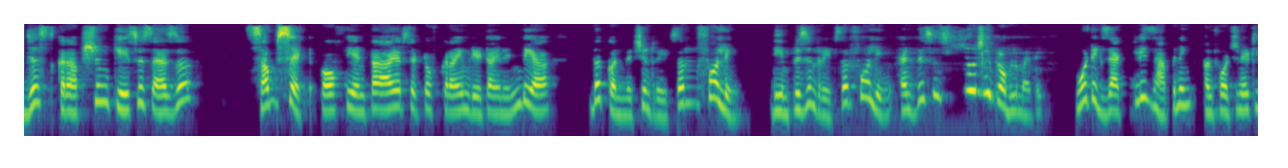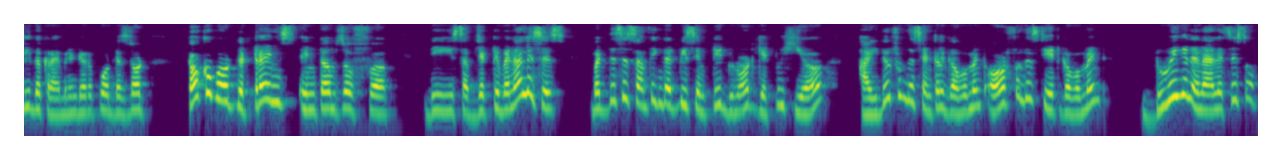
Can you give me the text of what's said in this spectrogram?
just corruption cases as a subset of the entire set of crime data in India, the conviction rates are falling, the imprison rates are falling, and this is hugely problematic. What exactly is happening? Unfortunately, the Crime in India report does not talk about the trends in terms of uh, the subjective analysis, but this is something that we simply do not get to hear either from the central government or from the state government doing an analysis of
